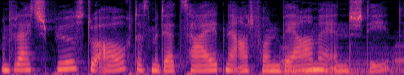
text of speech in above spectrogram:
Und vielleicht spürst du auch, dass mit der Zeit eine Art von Wärme entsteht,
